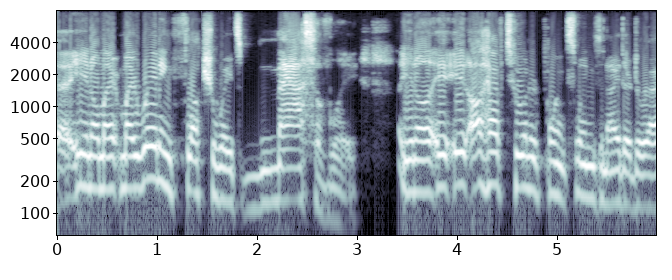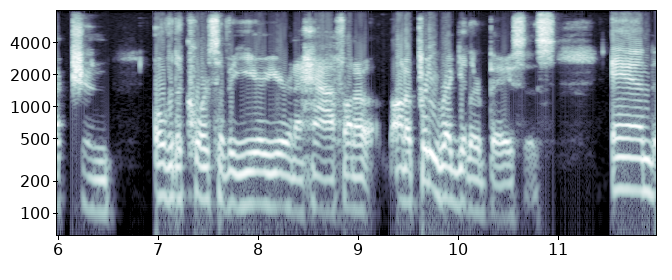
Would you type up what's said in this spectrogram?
uh, you know, my, my rating fluctuates massively. You know, it, it, I'll have 200 point swings in either direction over the course of a year, year and a half on a, on a pretty regular basis. And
